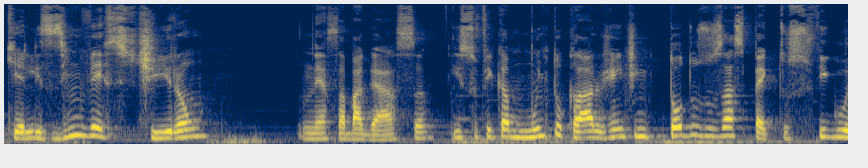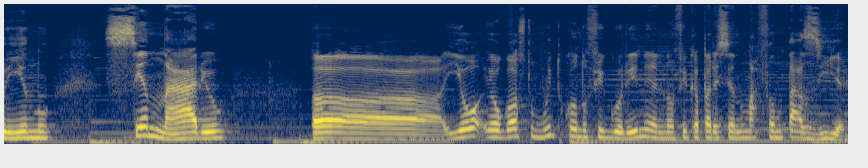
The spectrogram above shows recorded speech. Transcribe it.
que eles investiram nessa bagaça. Isso fica muito claro, gente, em todos os aspectos: figurino, cenário. Uh, e eu, eu gosto muito quando o figurino ele não fica parecendo uma fantasia,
